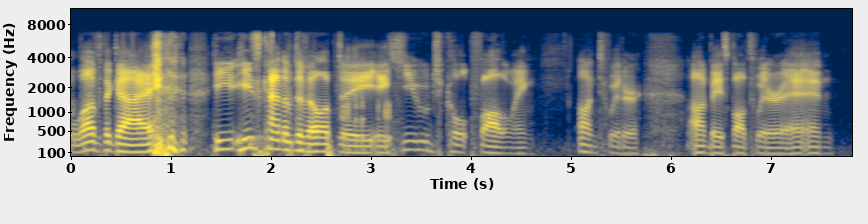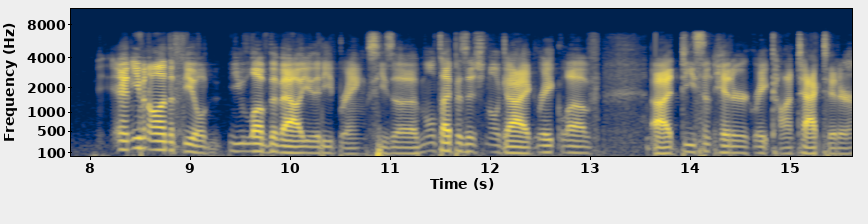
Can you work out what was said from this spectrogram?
Love the guy. he he's kind of developed a, a huge cult following on Twitter, on baseball Twitter, and and even on the field, you love the value that he brings. He's a multi-positional guy, great glove, uh, decent hitter, great contact hitter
